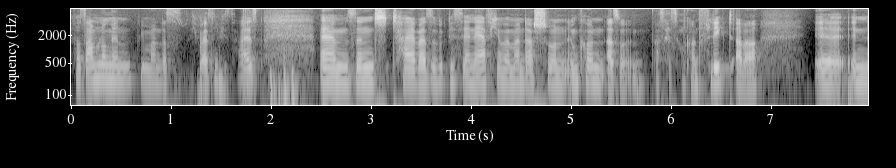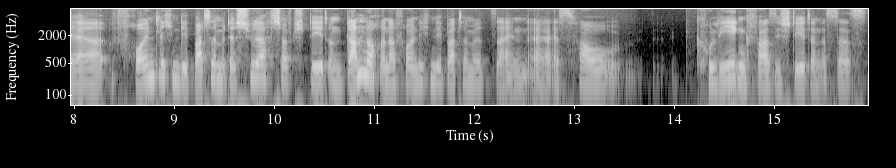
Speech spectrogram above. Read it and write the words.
Versammlungen, wie man das, ich weiß nicht, wie es heißt, ähm, sind teilweise wirklich sehr nervig. Und wenn man da schon im Kon also was heißt im Konflikt, aber äh, in der freundlichen Debatte mit der Schülerschaft steht und dann noch in der freundlichen Debatte mit seinen äh, SV-Kollegen quasi steht, dann ist das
